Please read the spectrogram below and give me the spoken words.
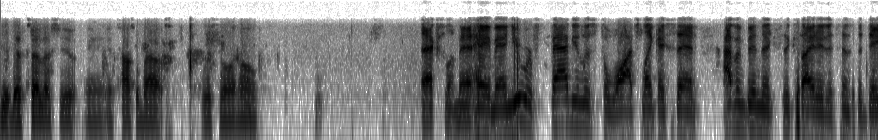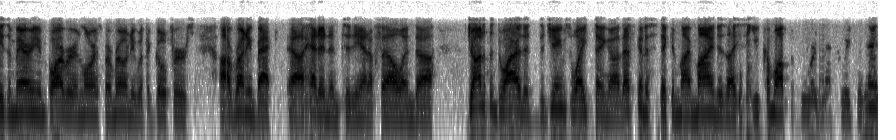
get that fellowship and, and talk about what's going on. Excellent, man. Hey, man, you were fabulous to watch. Like I said, I haven't been this excited since the days of Marion Barber and Laurence Maroney with the Gophers uh, running back uh, headed into the NFL. And uh, Jonathan Dwyer, the, the James White thing, uh, that's going to stick in my mind as I see you come off the board next week. But, hey,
